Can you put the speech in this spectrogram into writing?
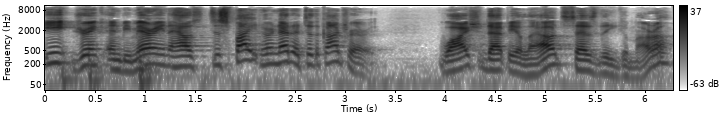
eat, drink, and be merry in the house despite her neder to the contrary. Why should that be allowed? Says the Gemara.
